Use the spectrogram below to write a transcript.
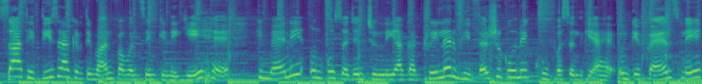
साथ ही तीसरा कीर्तिमान पवन सिंह के लिए ये है कि मैंने उनको सजन चुन लिया का ट्रेलर भी दर्शकों ने खूब पसंद किया है। उनके फैंस ने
